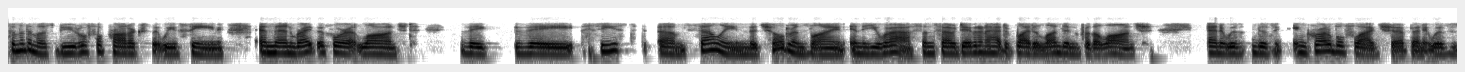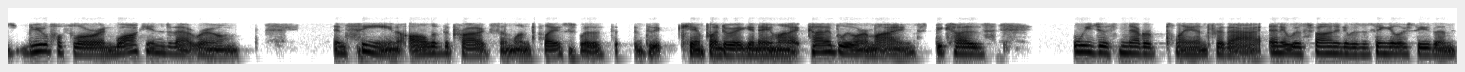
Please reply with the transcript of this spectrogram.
some of the most beautiful products that we've seen. And then right before it launched, they they ceased um, selling the children's line in the U.S. And so David and I had to fly to London for the launch, and it was this incredible flagship and it was this beautiful floor and walking into that room and seeing all of the products in one place with the Camp Wandawega name on it kind of blew our minds because we just never planned for that. And it was fun and it was a singular season.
